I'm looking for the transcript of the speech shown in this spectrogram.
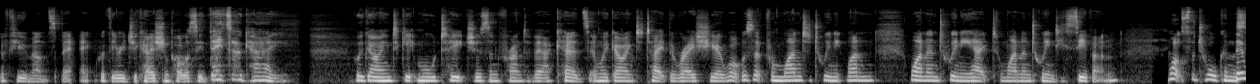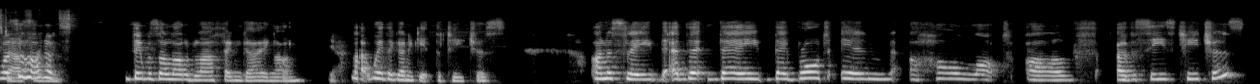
a few months back with their education policy. That's okay. we're going to get more teachers in front of our kids and we're going to take the ratio, what was it, from 1 to 20, 1, 1 and 28 to 1 and 27. What's the talk in the there was a lot of there was a lot of laughing going on. Yeah. like where they're going to get the teachers. Honestly, th- they they brought in a whole lot of overseas teachers,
